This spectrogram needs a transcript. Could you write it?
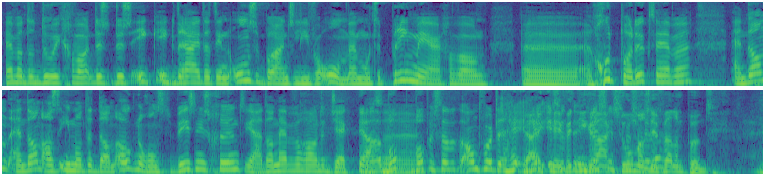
Want dan doe ik gewoon. Dus, dus ik, ik draai dat in onze branche liever om. Wij moeten primair gewoon eh, een goed product hebben. En dan, en dan, als iemand het dan ook nog ons de business gunt, ja, dan hebben we gewoon de jackpot. Ja, Bob, eh. Bob, is dat het antwoord? He- Ja, he- ik is geef het niet graag toe, maar ze heeft wel een punt.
